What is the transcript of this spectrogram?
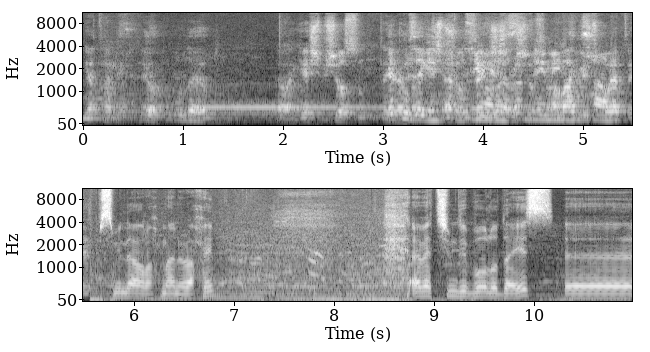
yatamıyor. Yok burada yok. Ya, geçmiş olsun. Hepimize geçmiş olsun. Hepimize geçmiş olsun. Emeğinize Allah güç kuvvet versin. Bismillahirrahmanirrahim. Evet şimdi Bolu'dayız. Ee,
